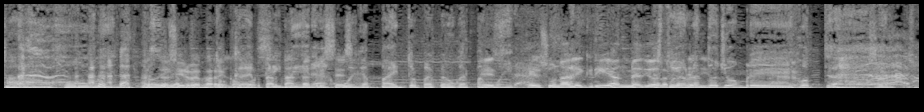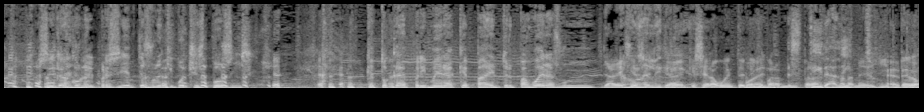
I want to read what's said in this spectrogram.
joven. No diga, sirve para reconfortar tanta tristeza. Juega para adentro para después jugar para Es, afuera. es una alegría en medio de la Estoy hablando yo, hombre, Jota. ¿cierto? Siga con el presidente, es un equipo chisposito. Que toca de primera, que para adentro y para afuera. Es, un, Ya ve, es que, una ya ve que será buen técnico Bueno, para, para, para Medellín. Pero-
